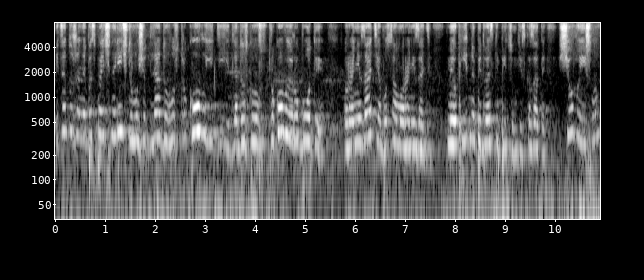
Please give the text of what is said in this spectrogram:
І це дуже небезпечна річ, тому що для довгострокової дії, для довгострокової роботи організації або самоорганізації необхідно підвести підсумки, сказати, що вийшло,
